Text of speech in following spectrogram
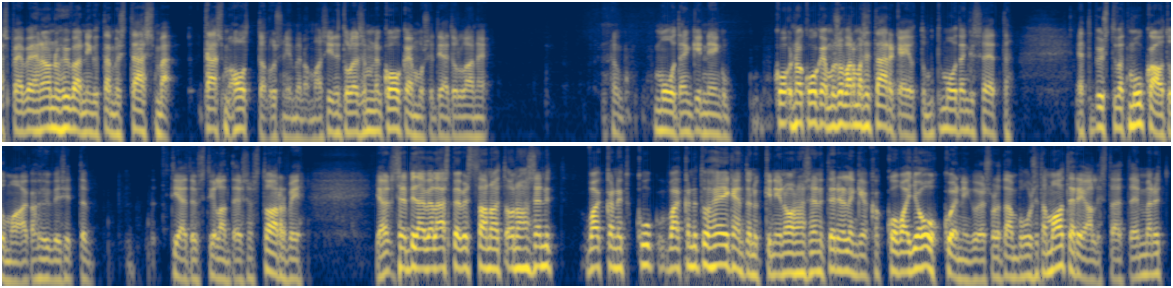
SPV on hyvä niin tämmöisessä täsmä, täsmäottelussa nimenomaan. Siinä tulee semmoinen kokemus ja tietynlainen no, muutenkin, niin kuin, no kokemus on varmaan se tärkeä juttu, mutta muutenkin se, että, että pystyvät mukautumaan aika hyvin sitten tietyissä tilanteissa, jos tarvii. Ja se pitää vielä SPVstä sanoa, että onhan se nyt, vaikka nyt, vaikka nyt on heikentynytkin, niin onhan se nyt edelleenkin aika kova joukkue, niin kuin jos ruvetaan puhua sitä materiaalista, että en mä nyt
